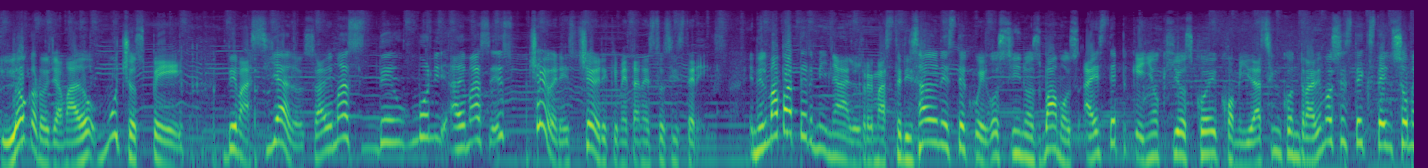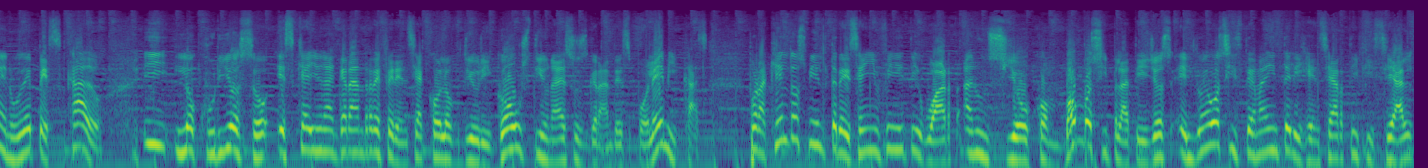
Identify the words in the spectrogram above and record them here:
logro llamado Muchos P. Demasiados. Además, de un además es chévere, es chévere que metan estos easter eggs. En el mapa terminal remasterizado en este juego, si nos vamos a este pequeño kiosco de comidas, encontraremos este extenso menú de pescado. Y lo curioso es que hay una gran referencia a Call of Duty Ghost y una de sus grandes polémicas. Por aquel 2013 Infinity Ward anunció con bombos y platillos el nuevo sistema de inteligencia artificial,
